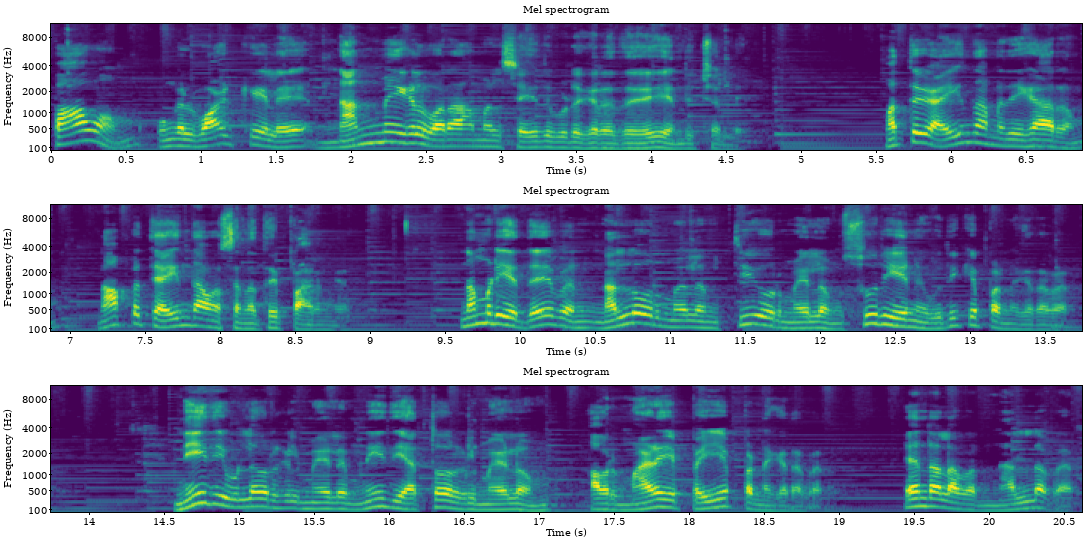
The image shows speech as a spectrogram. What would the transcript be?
பாவம் உங்கள் வாழ்க்கையிலே நன்மைகள் வராமல் செய்து விடுகிறது என்று சொல்லி. மற்ற ஐந்தாம் அதிகாரம் நாற்பத்தி ஐந்தாம் வசனத்தை பாருங்கள். நம்முடைய தேவன் நல்லோர் மேலும் தீயோர் மேலும் சூரியனை உதிக்க பண்ணுகிறவர். நீதி உள்ளவர்கள் மேலும் நீதி அற்றவர்கள் மேலும் அவர் மழையை பெய்ய பண்ணுகிறவர் என்றால் அவர் நல்லவர்.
